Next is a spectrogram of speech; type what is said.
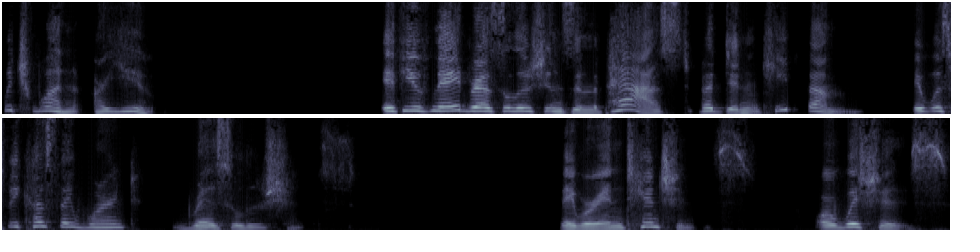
Which one are you? If you've made resolutions in the past but didn't keep them, it was because they weren't resolutions. They were intentions or wishes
